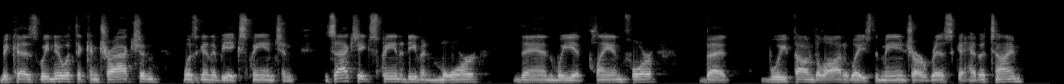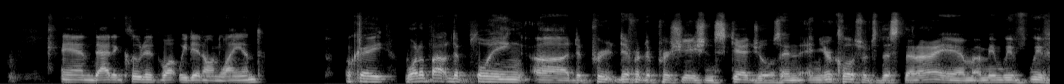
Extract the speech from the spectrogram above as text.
because we knew what the contraction was going to be expansion. It's actually expanded even more than we had planned for, but we found a lot of ways to manage our risk ahead of time and that included what we did on land. Okay, what about deploying uh, dep- different depreciation schedules? And and you're closer to this than I am. I mean, we've we've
